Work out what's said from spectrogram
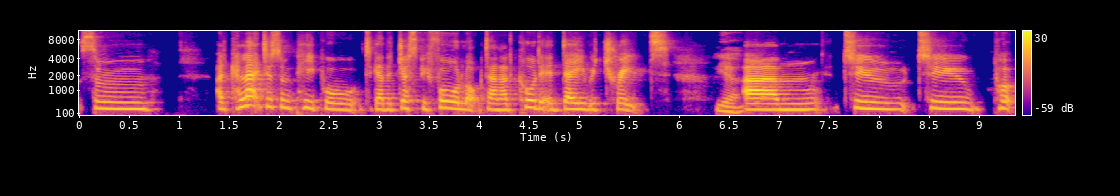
some I'd collected some people together just before lockdown. I'd called it a day retreat Yeah. um, to to put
